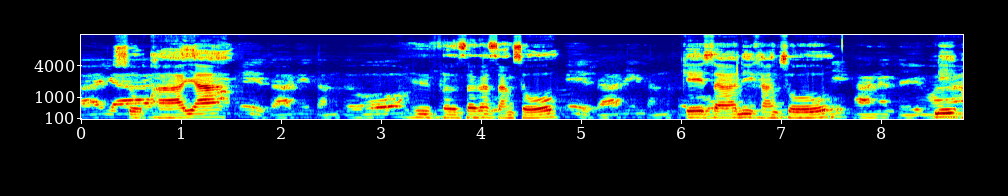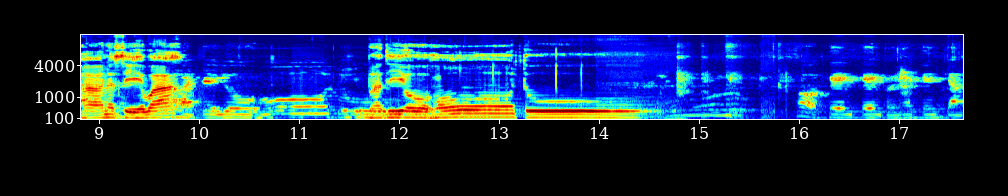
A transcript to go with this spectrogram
ายะสุขายะเอสานิสังโสเอเพิสกสังโสเอสานิสังโส เกสานิขังโส นิพพานเสวะนิพพานเสวะปัจจโยโหตุปฏิโยโหตุพ่อเก่งเก่งคนนี้เก่งจัง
